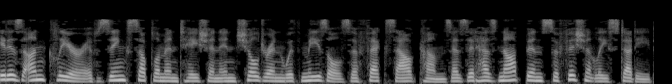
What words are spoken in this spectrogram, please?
It is unclear if zinc supplementation in children with measles affects outcomes as it has not been sufficiently studied.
